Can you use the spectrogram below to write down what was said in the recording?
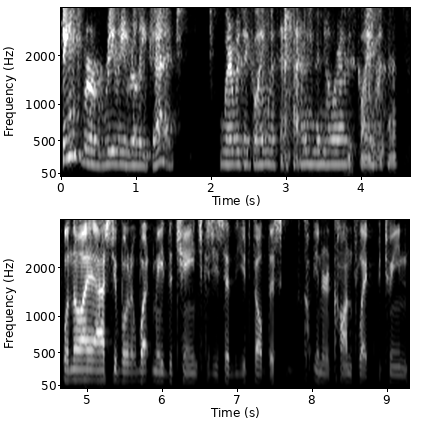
Things were really really good where was I going with this? I don't even know where I was going with it. Well, no, I asked you about what made the change because you said that you'd felt this inner conflict between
